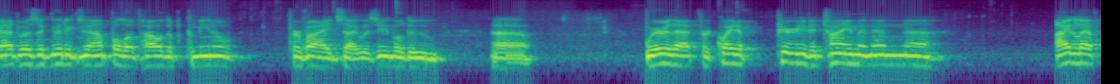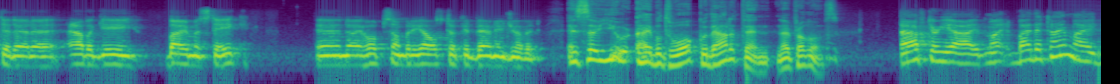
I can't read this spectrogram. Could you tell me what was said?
That was a good example of how the Camino provides. I was able to uh, wear that for quite a period of time, and then uh, I left it at a albergue by mistake, and I hope somebody else took advantage of it. And so you were able to walk without it then, no problems. After, yeah, my, by the time I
